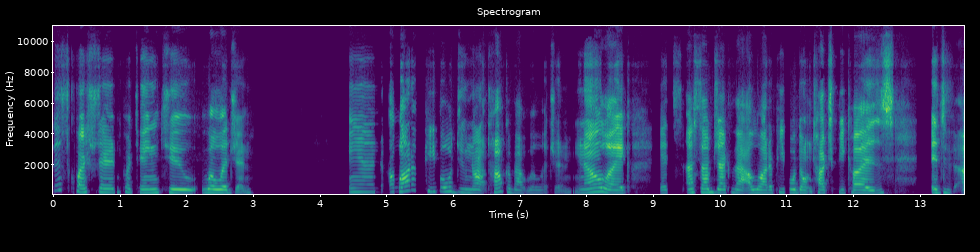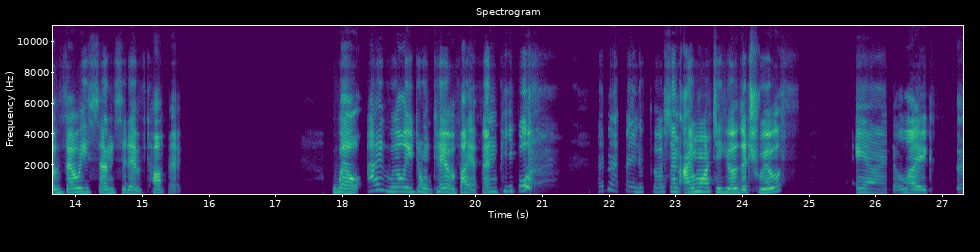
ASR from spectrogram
This question pertained to religion. And a lot of people do not talk about religion, you know, like it's a subject that a lot of people don't touch because it's a very sensitive topic. Well, I really don't care if I offend people. I'm that kind of person. I want to hear the truth. And, like, The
